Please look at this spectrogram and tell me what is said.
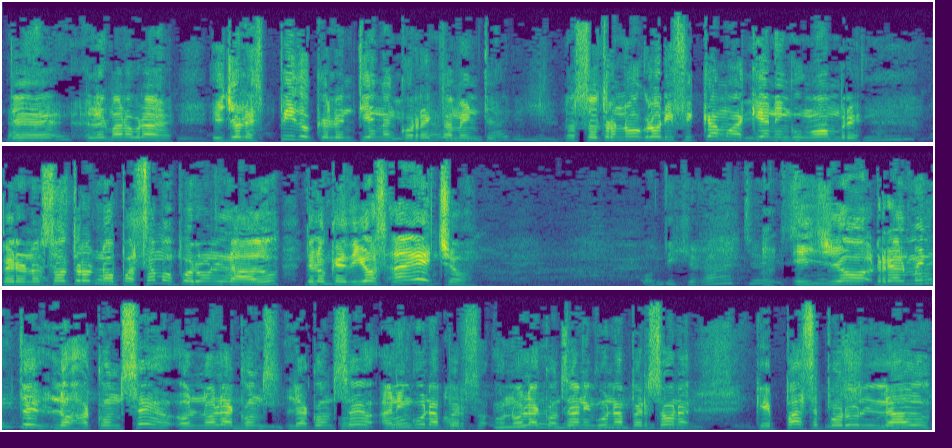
de, hermano Branham. Y yo les pido que lo entiendan correctamente. Nosotros no glorificamos aquí a ningún hombre, pero nosotros no pasamos por un lado de lo que Dios ha hecho. Y yo realmente los aconsejo, o no le, aconsejo a ninguna persona, o no le aconsejo a ninguna persona que pase por un lado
